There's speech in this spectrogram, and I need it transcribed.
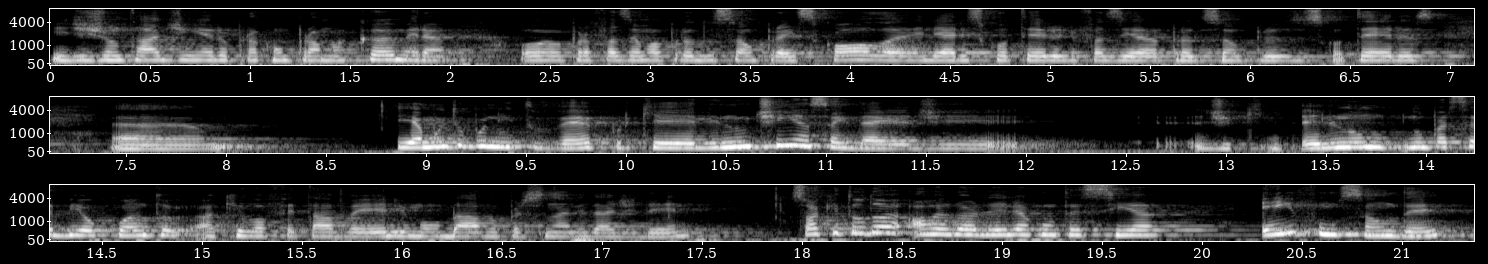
e de juntar dinheiro para comprar uma câmera ou para fazer uma produção para a escola. Ele era escoteiro, ele fazia produção para os escoteiros. É, e é muito bonito ver porque ele não tinha essa ideia de, de que ele não, não percebia o quanto aquilo afetava ele e moldava a personalidade dele. Só que tudo ao redor dele acontecia em função de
